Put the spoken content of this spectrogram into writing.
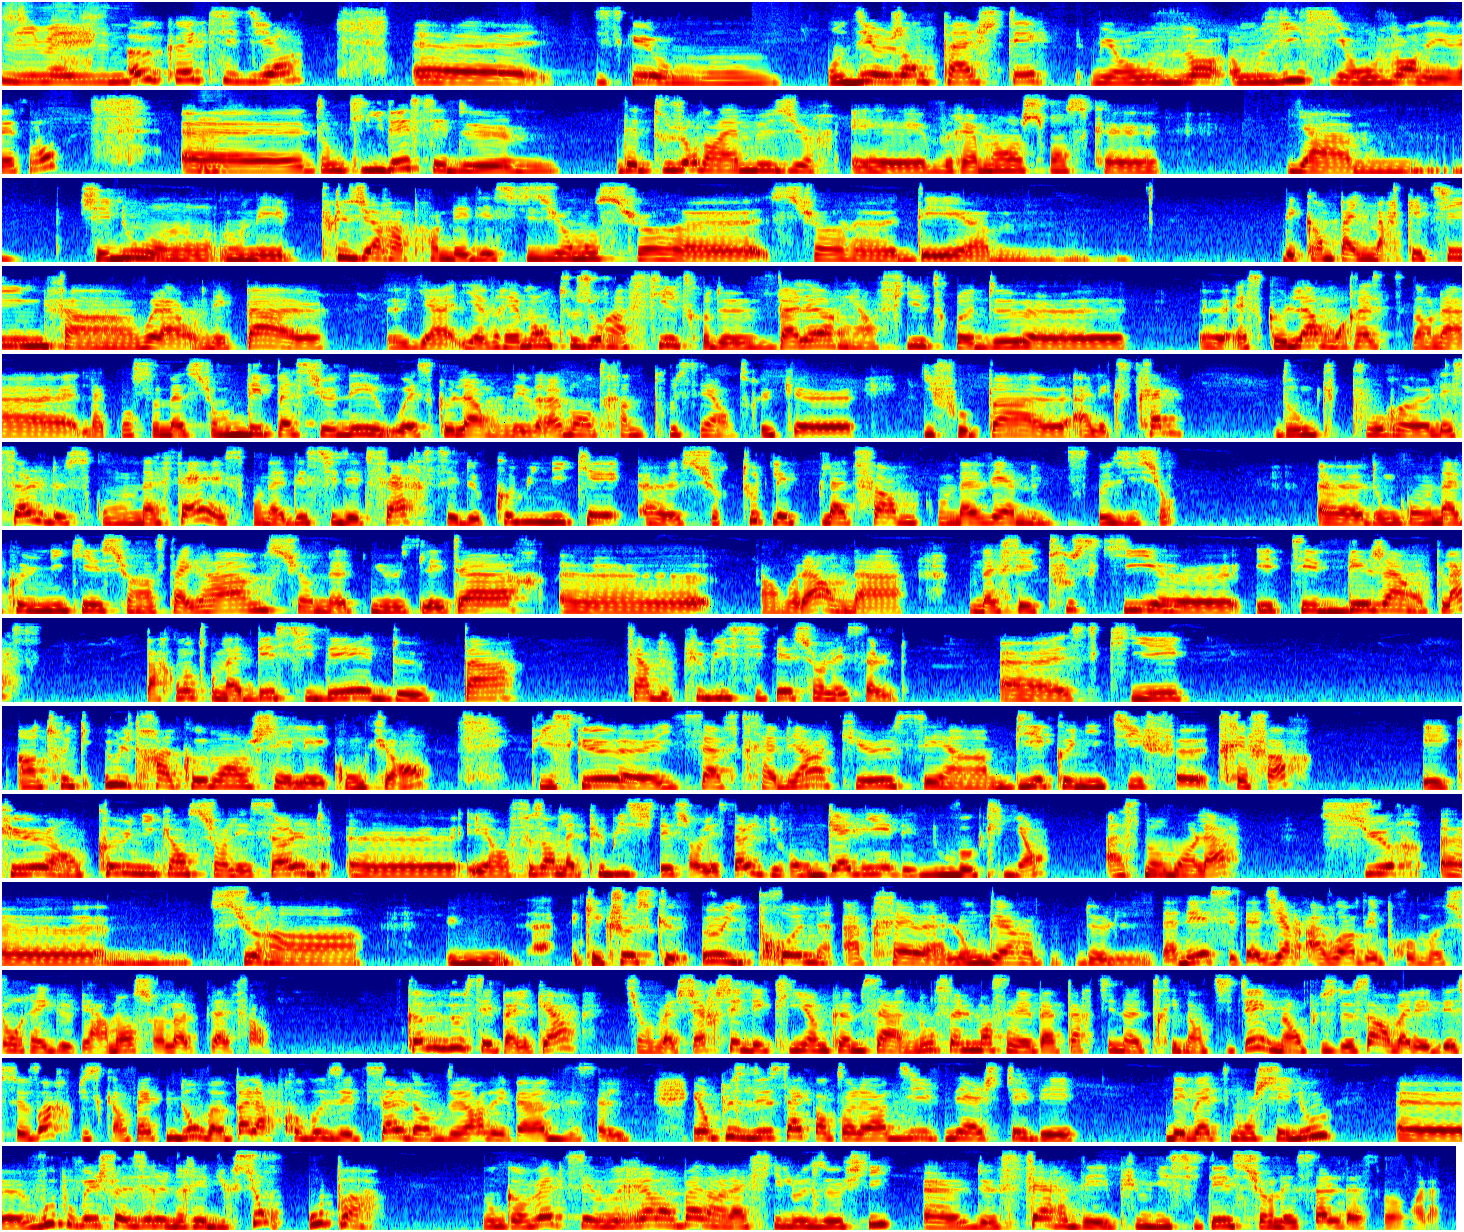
J'imagine. au quotidien. Euh, puisque on, dit aux gens de pas acheter, mais on, vend, on vit si on vend des vêtements. Euh, mmh. Donc, l'idée, c'est de, d'être toujours dans la mesure. Et vraiment, je pense que y a, chez nous, on, est plusieurs à prendre les décisions sur, sur des, des campagnes marketing. Enfin, voilà, on n'est pas il y a, vraiment toujours un filtre de valeur et un filtre de euh, euh, est-ce que là on reste dans la, consommation dépassionnée ou est-ce que là on est vraiment en train de pousser un truc euh, qu'il faut pas à l'extrême? Donc pour les soldes, ce qu'on a fait et ce qu'on a décidé de faire, c'est de communiquer sur toutes les plateformes qu'on avait à notre disposition. donc on a communiqué sur Instagram, sur notre newsletter. enfin voilà, on a on a fait tout ce qui était déjà en place par contre, on a décidé de pas faire de publicité sur les soldes, euh, ce qui est un truc ultra commun chez les concurrents, puisque euh, ils savent très bien que c'est un biais cognitif euh, très fort et que en communiquant sur les soldes et en faisant de la publicité sur les soldes, ils vont gagner des nouveaux clients à ce moment-là sur un quelque chose que eux ils prônent après à longueur de l'année, c'est-à-dire avoir des promotions régulièrement sur notre plateforme. Comme nous, c'est pas le cas. Si on va chercher des clients comme ça, non seulement ça fait pas partie de notre identité, mais en plus de ça, on va les décevoir puisqu'en fait, nous, on va pas leur proposer de soldes en dehors des périodes de soldes. Et en plus de ça, quand on leur dit venez acheter des, des vêtements chez nous, euh, vous pouvez choisir une réduction ou pas. Donc en fait, c'est vraiment pas dans la philosophie euh, de faire des publicités sur les soldes à ce moment-là.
